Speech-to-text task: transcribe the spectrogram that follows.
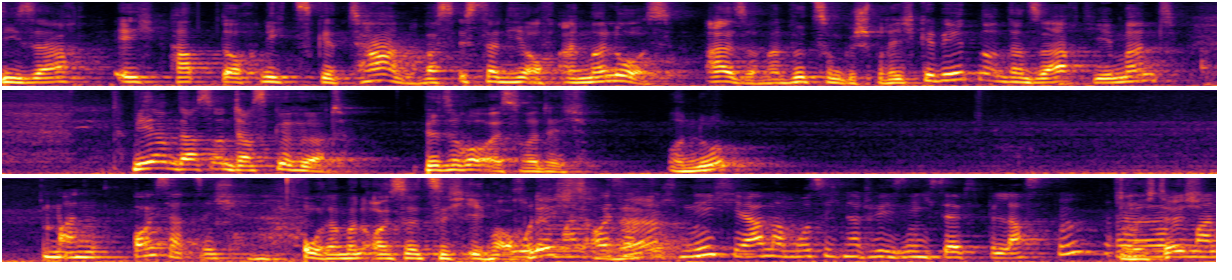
die sagt, ich habe doch nichts getan. Was ist dann hier auf einmal los? Also, man wird zum Gespräch gebeten und dann sagt jemand, wir haben das und das gehört. Bitte äußere dich. Und nur? Man äußert sich. Oder man äußert sich eben auch Oder nicht. man äußert ne? sich nicht, ja, man muss sich natürlich nicht selbst belasten. Äh, Richtig. man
